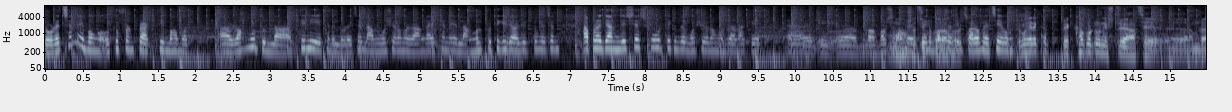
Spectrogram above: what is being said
লড়েছেন এবং ঐক্যফ্রন্ট প্রার্থী মোহাম্মদ রহমতুল্লাহ তিনি এখানে লড়েছেন। আমি মশিউর রহমান রাঙ্গা এখানে লাঙ্গল প্রতীকে জয়যুক্ত হয়েছেন। আপনারা জানেন যে শেষ মুহূর্তে কিন্তু মশিউর রহমান রানাকে আহ, আহ, বসানো হয়েছে মহাসচিব করা হয়েছে। এবং এর একটা প্রেক্ষাপটও নিশ্চয়ই আছে আমরা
